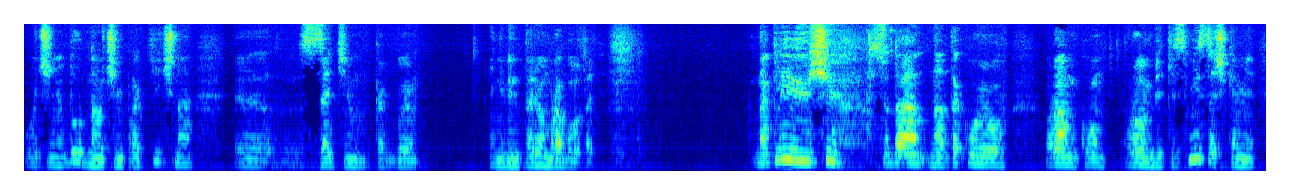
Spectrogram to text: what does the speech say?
очень удобно, очень практично э, с этим как бы инвентарем работать. Наклеивающий сюда на такую рамку ромбики с мисочками –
